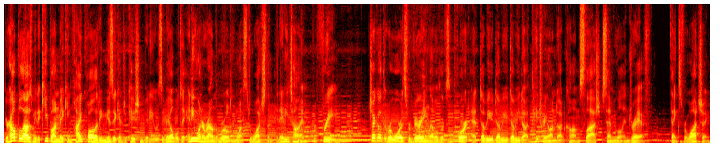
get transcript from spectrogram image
Your help allows me to keep on making high quality music education videos available to anyone around the world who wants to watch them at any time for free. Check out the rewards for varying levels of support at www.patreon.com slash Thanks for watching.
